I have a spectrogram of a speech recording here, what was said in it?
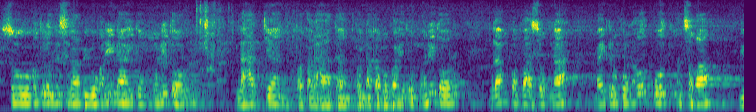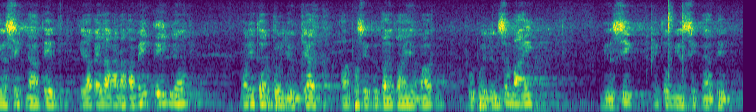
So, katulad ng sinabi ko kanina, itong monitor, lahat yan, pagkalahatan. Pag nakababa itong monitor, walang papasok na microphone output at saka music natin. Kaya kailangan naka-maintain yung monitor volume dyan. Tapos ito tayo tayo mag-volume sa mic, music, itong music natin.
